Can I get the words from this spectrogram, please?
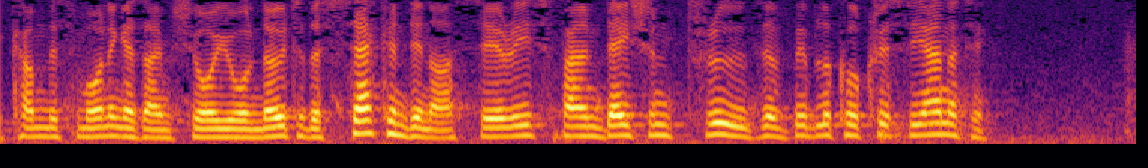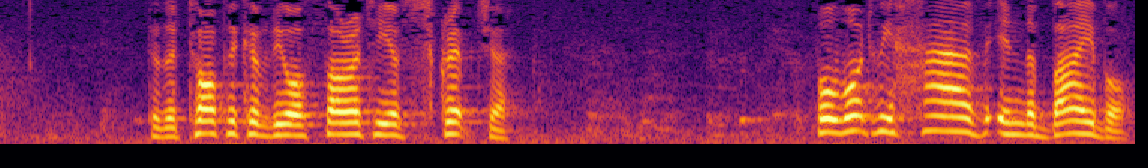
come this morning, as I'm sure you all know, to the second in our series, Foundation Truths of Biblical Christianity. To the topic of the authority of Scripture. For what we have in the Bible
